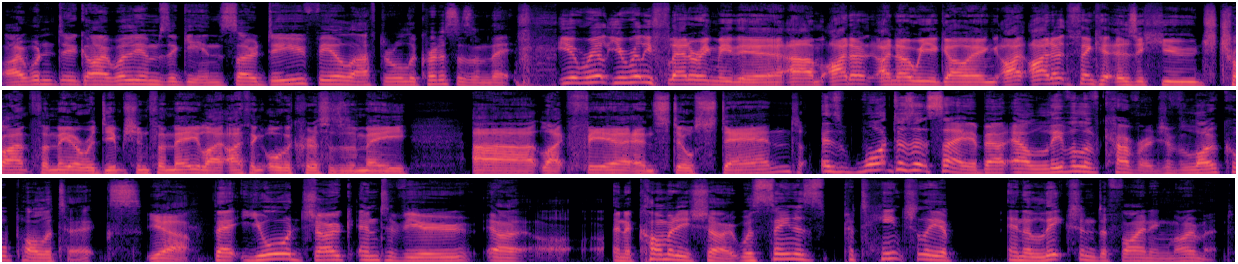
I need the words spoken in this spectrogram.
I wouldn't do Guy Williams again. So do you feel after all the criticism that You're really, you're really flattering me there. Um, I don't, I know where you're going. I, I don't think it is a huge triumph for me or redemption for me. Like I think all the criticism of me are like fear and still stand. is what does it say about our level of coverage of local politics Yeah. that your joke interview uh, in a comedy show was seen as potentially a, an election defining moment?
